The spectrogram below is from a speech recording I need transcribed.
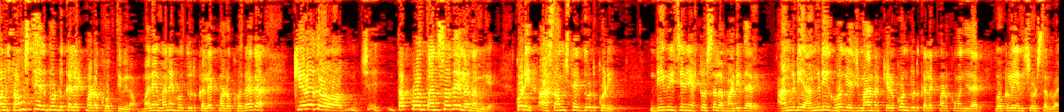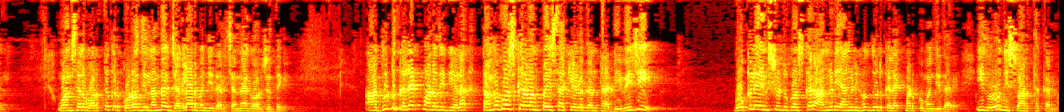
ಒಂದು ಸಂಸ್ಥೆಗೆ ದುಡ್ಡು ಕಲೆಕ್ಟ್ ಮಾಡಕ್ ಹೋಗ್ತೀವಿ ನಾವು. ಮನೆ ಮನೆ ಹೋಗಿ ದುಡ್ಡು ಕಲೆಕ್ಟ್ ಮಾಡಕ್ ಹೋದಾಗ ಕೇಳೋದು ತಪ್ಪು ಅಂತ ಅನ್ಸೋದೇ ಇಲ್ಲ ನಮಗೆ. ಕೊಡಿ, ಆ ಸಂಸ್ಥೆಗೆ ದುಡ್ಡು ಕೊಡಿ. ಡಿವಿಜನ್ ಎಷ್ಟೋ ಸಲ ಮಾಡಿದ್ದಾರೆ. ಅಂಗಡಿ, ಅಂಗಡಿಗೆ ಹೋಗಿ ಯಜಮಾನರು ಕೇಳ್ಕೊಂಡು ದುಡ್ಡು ಕಲೆಕ್ಟ್ ಮಾಡ್ಕೊಂಡು ಬಂದಿದ್ದಾರೆ ಗೋಖಲೆ ಇನ್ಸ್ಟಿಟ್ಯೂಟ್ ಸಲುವಾಗಿ. ಒಂದ್ಸಲ ವರ್ತಕರು ಕೊಡೋದಿಲ್ಲ ಅಂದಾಗ ಜಗಳಾಡ್ ಬಂದಿದ್ದಾರೆ ಚೆನ್ನಾಗಿ ಅವ್ರ ಜೊತೆಗೆ. ಆ ದುಡ್ಡು ಕಲೆಕ್ಟ್ ಮಾಡೋದಿದೆಯಲ್ಲ, ತಮಗೋಸ್ಕರ ಒಂದು ಪೈಸಾ ಕೇಳದಂತ ಡಿವಿಜಿ ಗೋಖಲೆ ಇನ್ಸ್ಟಿಟ್ಯೂಟ್ಗೋಸ್ಕರ ಅಂಗಡಿ ಅಂಗಡಿ ಹೋಗಿ ದುಡ್ಡು ಕಲೆಕ್ಟ್ ಮಾಡ್ಕೊಂಡು ಬಂದಿದ್ದಾರೆ. ಇದು ನಿಸ್ವಾರ್ಥ ಕರ್ಮ.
